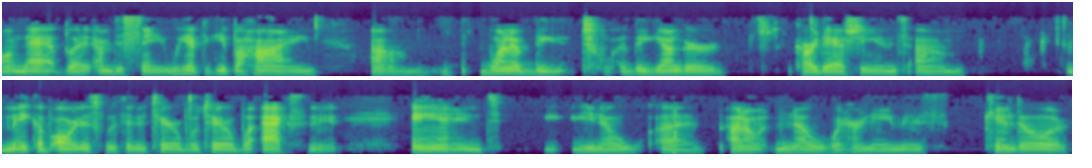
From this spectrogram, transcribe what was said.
on that, but I'm just saying we have to get behind um, one of the the younger Kardashians um, makeup artist was in a terrible, terrible accident, and you know uh, I don't know what her name is, Kendall, or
